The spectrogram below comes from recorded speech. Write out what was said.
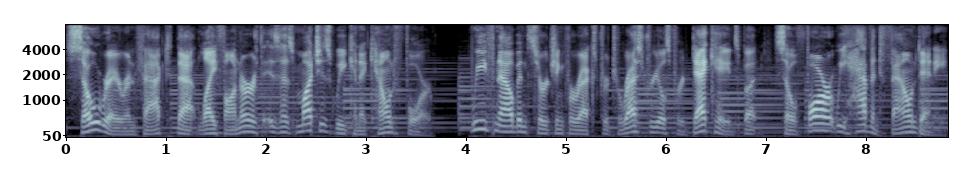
So rare, in fact, that life on Earth is as much as we can account for. We've now been searching for extraterrestrials for decades, but so far we haven't found any.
